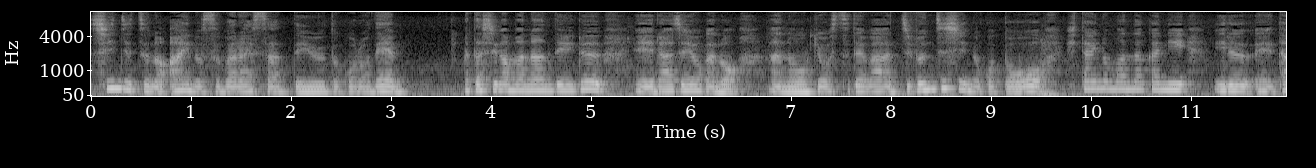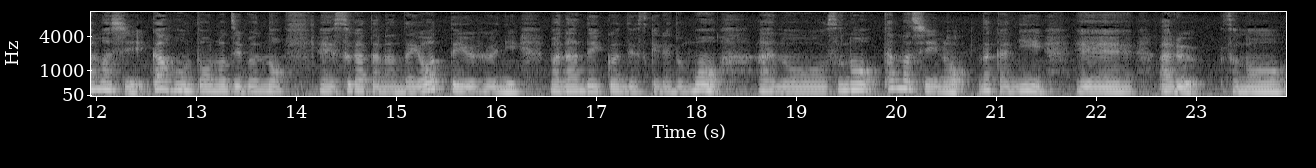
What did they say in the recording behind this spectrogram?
真実の愛の素晴らしさっていうところで私が学んでいる、えー、ラージェヨガのあの教室では自分自身のことを額の真ん中にいる、えー、魂が本当の自分の、えー、姿なんだよっていうふうに学んでいくんですけれどもあのその魂の中に、えあるその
